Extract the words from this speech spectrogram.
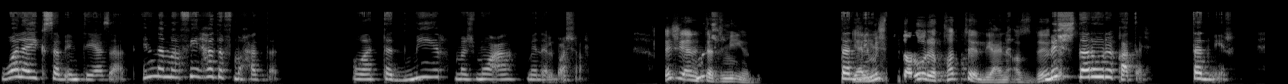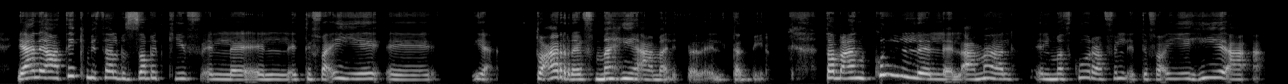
ولا يكسب امتيازات إنما في هدف محدد هو تدمير مجموعة من البشر إيش يعني مش تدمير؟ يعني مش ضروري قتل يعني قصدك؟ مش ضروري قتل تدمير يعني أعطيك مثال بالضبط كيف ال- الاتفاقية آه، يعني تعرف ما هي أعمال الت- التدمير طبعا كل ال- الأعمال المذكورة في الاتفاقية هي ع-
